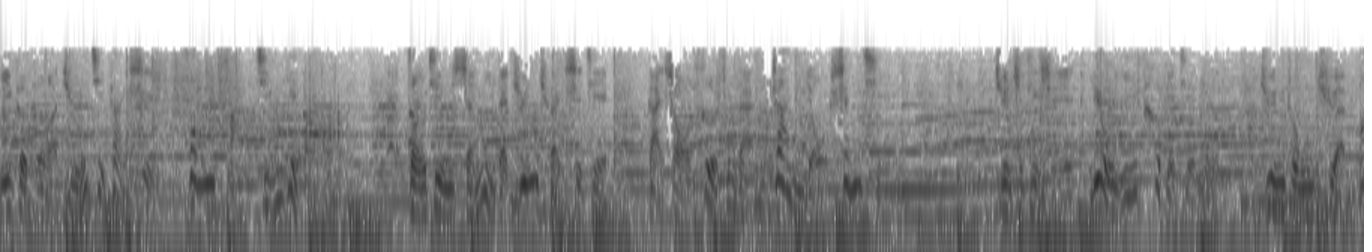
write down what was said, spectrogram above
一个个绝技盖世，风采惊艳。走进神秘的军犬世界，感受特殊的战友深情。军事纪实六一特别节目《军中犬霸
